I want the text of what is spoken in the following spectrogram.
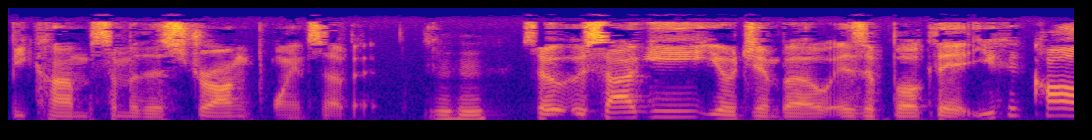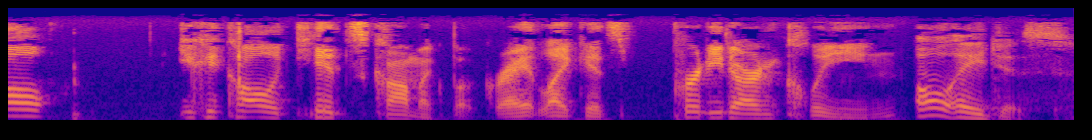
become some of the strong points of it. Mm-hmm. So Usagi Yojimbo is a book that you could call, you could call a kid's comic book, right? Like it's pretty darn clean. All ages.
